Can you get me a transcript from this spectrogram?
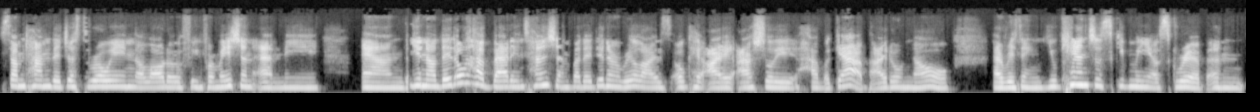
sometimes they just throw in a lot of information at me and you know they don't have bad intention but they didn't realize okay i actually have a gap i don't know everything you can't just give me a script and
